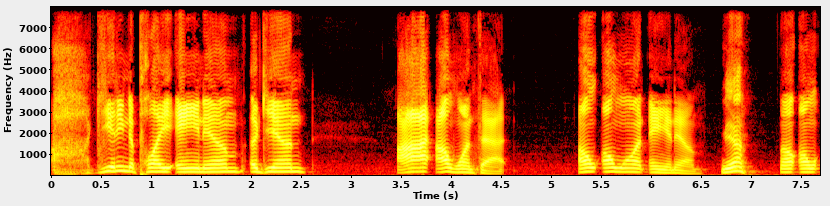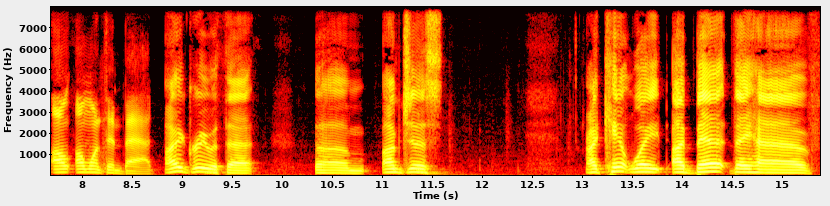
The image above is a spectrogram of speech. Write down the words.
ah, getting to play A and M again, I I want that. I I want A and M. Yeah, I, I I want them bad. I agree with that. Um, I'm just, I can't wait. I bet they have,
